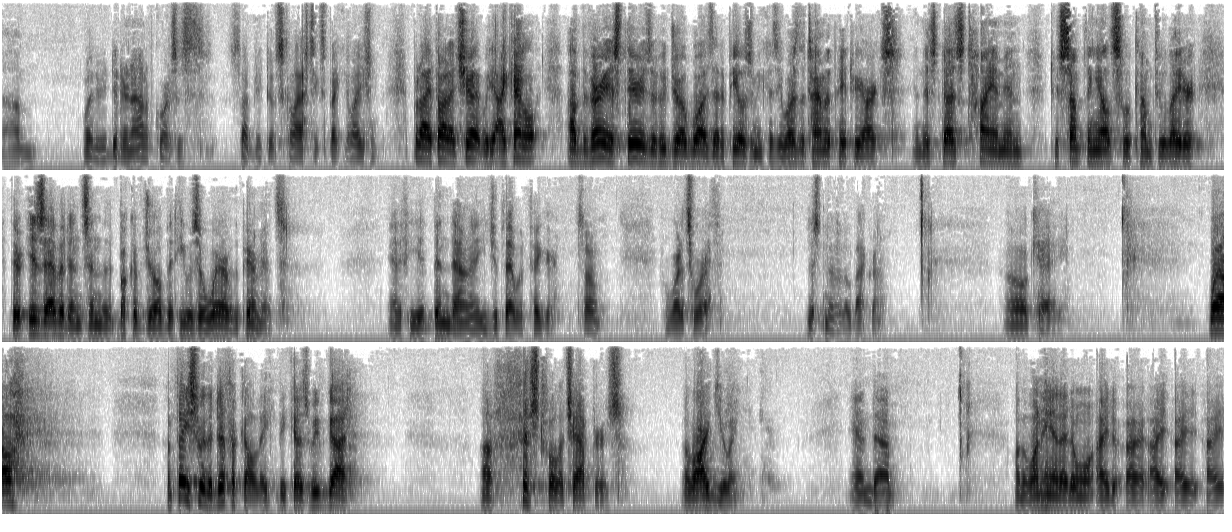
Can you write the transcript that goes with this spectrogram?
Um, whether he did or not, of course, is subject of scholastic speculation. But I thought I'd share it with you. I kind of, of the various theories of who Job was, that appeals to me because he was the time of the patriarchs, and this does tie him in to something else we'll come to later. There is evidence in the book of Job that he was aware of the pyramids. And if he had been down in Egypt, that would figure. So, for what it's worth. Just another little background. Okay. Well, I'm faced with a difficulty because we've got a fistful of chapters of arguing and uh, on the one hand, I don't want I, I, I, I,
